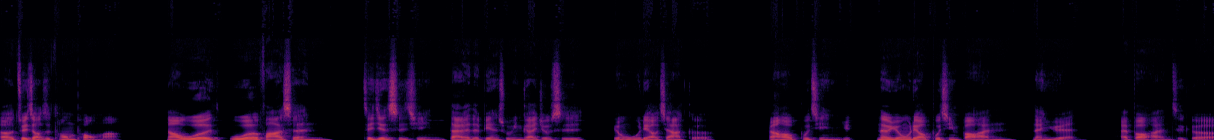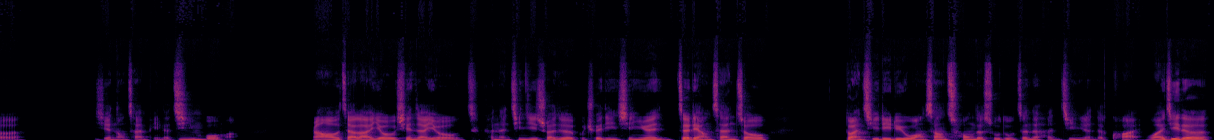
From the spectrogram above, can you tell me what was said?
呃最早是通膨嘛，然后乌俄乌俄发生这件事情带来的变数，应该就是原物料价格。然后不仅那个原物料不仅包含能源，还包含这个一些农产品的期货嘛。嗯然后再来，又现在有可能经济衰退的不确定性，因为这两三周短期利率往上冲的速度真的很惊人的快。我还记得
